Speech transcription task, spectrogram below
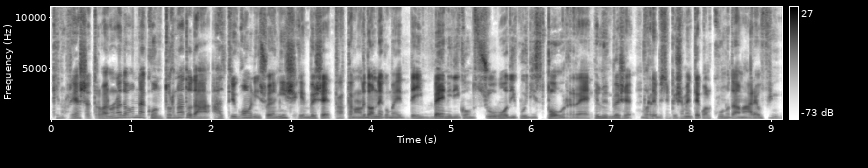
che non riesce a trovare una donna contornato da altri uomini suoi amici che invece trattano le donne come dei beni di consumo di cui disporre e lui invece vorrebbe semplicemente qualcuno da amare. È un film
